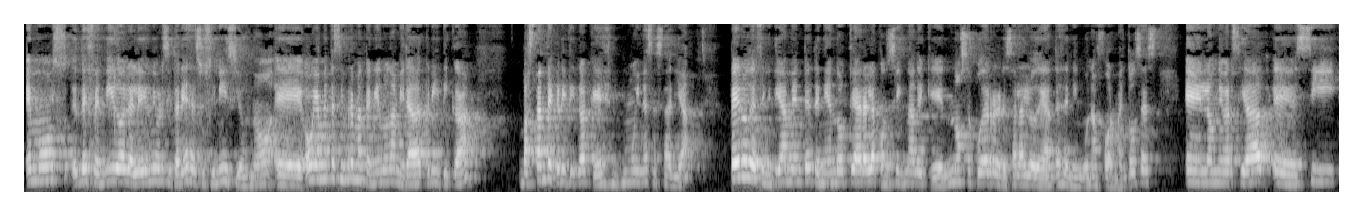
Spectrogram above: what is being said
hemos defendido la ley universitaria desde sus inicios, ¿no? obviamente siempre manteniendo una mirada crítica, bastante crítica, que es muy necesaria, pero definitivamente teniendo clara la consigna de que no se puede regresar a lo de antes de ninguna forma. Entonces, en la universidad sí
